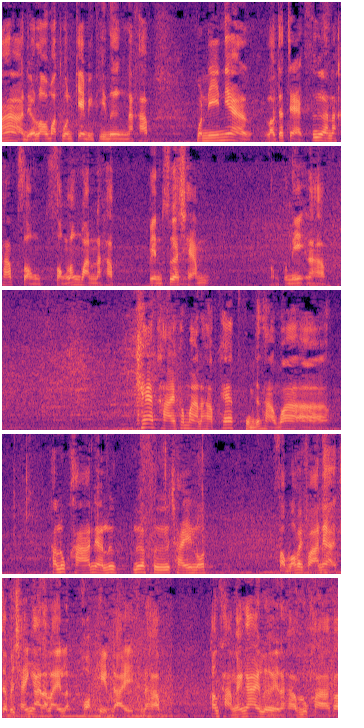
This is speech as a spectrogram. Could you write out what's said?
อ่า เดี๋ยวเรามาทวนเกมอีกทีนึงนะครับ วันนี้เนี่ยเราจะแจกเสื้อนะครับสองสองรางวัลนะครับ เป็นเสื้อแชมป์ของตัวนี้นะครับ แค่ทายเข้ามานะครับ แค่ผมจะถามว่าอ่าถ้าลูกค้าเนี่ยเลือกเลือกซื้อใช้รถสำล้อไฟฟ้าเนี่ยจะไปใช้งานอะไรเพราะเหตุใดนะครับ คำถามง่ายๆเลยนะครับ ลูกค้าก็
